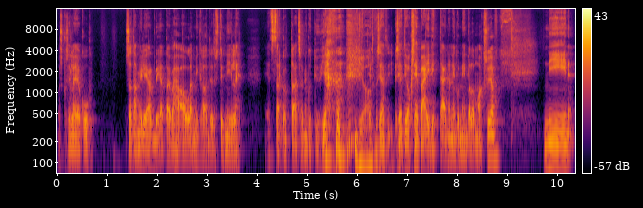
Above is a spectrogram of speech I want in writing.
olisiko siellä joku 100 miljardia tai vähän alle, mikä on tietysti niille, että se tarkoittaa, että se on niin kuin tyhjä. Että kun sieltä, sieltä juoksee päivittäin niin, niin paljon maksuja, niin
